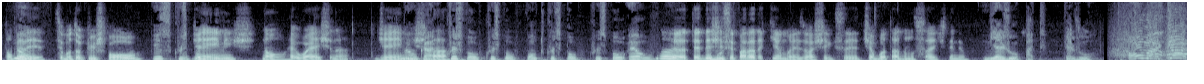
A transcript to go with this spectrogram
Então, Não. pera aí. Você botou Chris Paul, Isso, Chris o Paul. James. Não, o West, né? James. Não, cara, tá. Chris Paul, Chris Paul, ponto, Chris Paul. Chris Paul é o. Não, eu até deixei separado aqui, mas eu achei que você tinha botado no site, entendeu? Viajou, Paty. Viajou. Oh my God!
